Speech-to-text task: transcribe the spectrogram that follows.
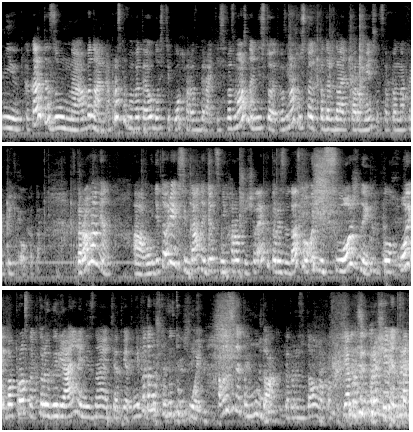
не какая-то заумная, а банальная, а просто вы в этой области плохо разбираетесь. Возможно, не стоит, возможно, стоит подождать пару месяцев, накопить опыта. Второй момент. А, в аудитории всегда найдется нехороший человек, который задаст вам очень сложный, плохой вопрос, на который вы реально не знаете ответа. Не потому, что вы тупой, а потому, что это мудак, который задал вопрос. Я прошу прощения, но так,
